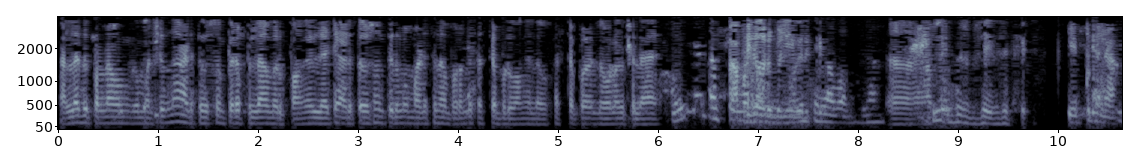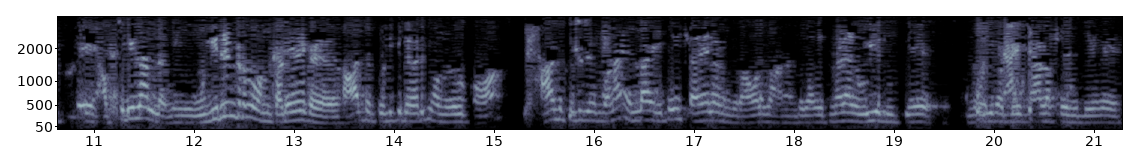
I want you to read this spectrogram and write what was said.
நல்லது பண்ணவங்க மட்டும்தான் அடுத்த வருஷம் பிறப்பு இல்லாம இருப்பாங்க. இல்லாட்டி அடுத்த வருஷம் திரும்ப மனுஷனா பிறந்து கஷ்டப்படுவாங்க இந்த கஷ்டப்படுற இந்த உலகத்துல. என்ன அப்படி ஒரு இருக்கு. அப்படின்னு ஒரு பிலீவ் இருக்கு. எப்படின்னா? அப்படிலாம் இல்ல. நீ உயிருன்றது ஒன்னு கிடையவே கிடையாது. ஹார்ட் துடிக்கிற வரைக்கும் ஒண்ணு இருக்கும். ஹார்ட் துடிக்க போனா எல்லா இதையும் செயல் அடைஞ்சிடும் அவ்வளவுதான். அந்த அதுக்கு மேல அது உயிர் இருக்கு. அந்த உயிர் அப்படியே மேல போகுது.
